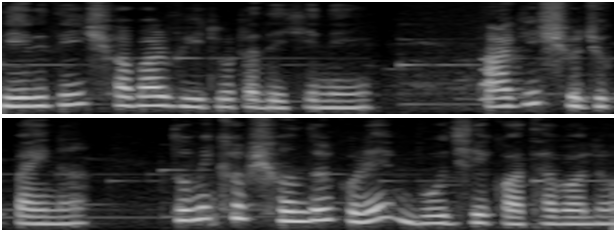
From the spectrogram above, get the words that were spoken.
দেরিতেই সবার ভিডিওটা দেখে নিই। আগে সুযোগ পাই না। তুমি খুব সুন্দর করে বুঝিয়ে কথা বলো।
